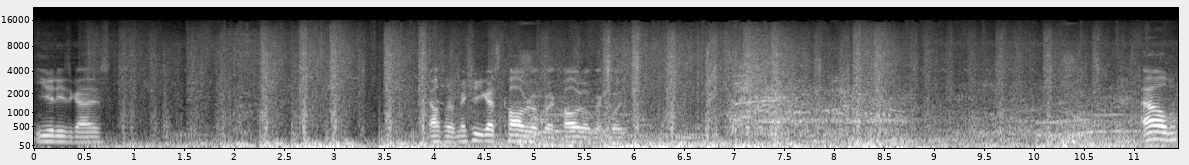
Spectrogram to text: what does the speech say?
You these guys. Also, make sure you guys call real quick. Call real quick, boys. Alb.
